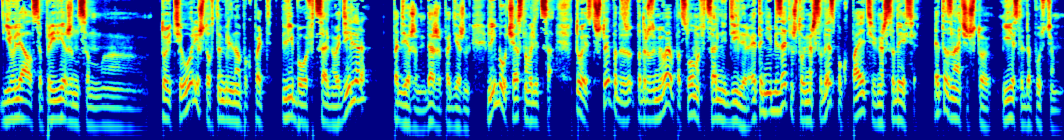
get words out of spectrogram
являлся приверженцем э, той теории, что автомобиль надо покупать либо у официального дилера, поддержанный, даже поддержанный, либо у частного лица. То есть, что я подразумеваю под словом официальный дилер? Это не обязательно, что вы Мерседес покупаете в Мерседесе. Это значит, что если, допустим,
